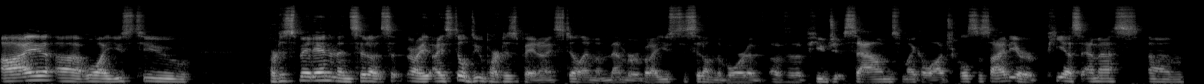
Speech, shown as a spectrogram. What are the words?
I, uh, well, I used to participate in and then sit on, I, I, still do participate and I still am a member, but I used to sit on the board of, of the Puget Sound Mycological Society or PSMS um,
